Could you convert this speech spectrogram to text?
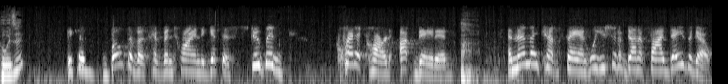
Who is it? because both of us have been trying to get this stupid credit card updated. Uh-huh. And then they kept saying, well, you should have done it five days ago.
